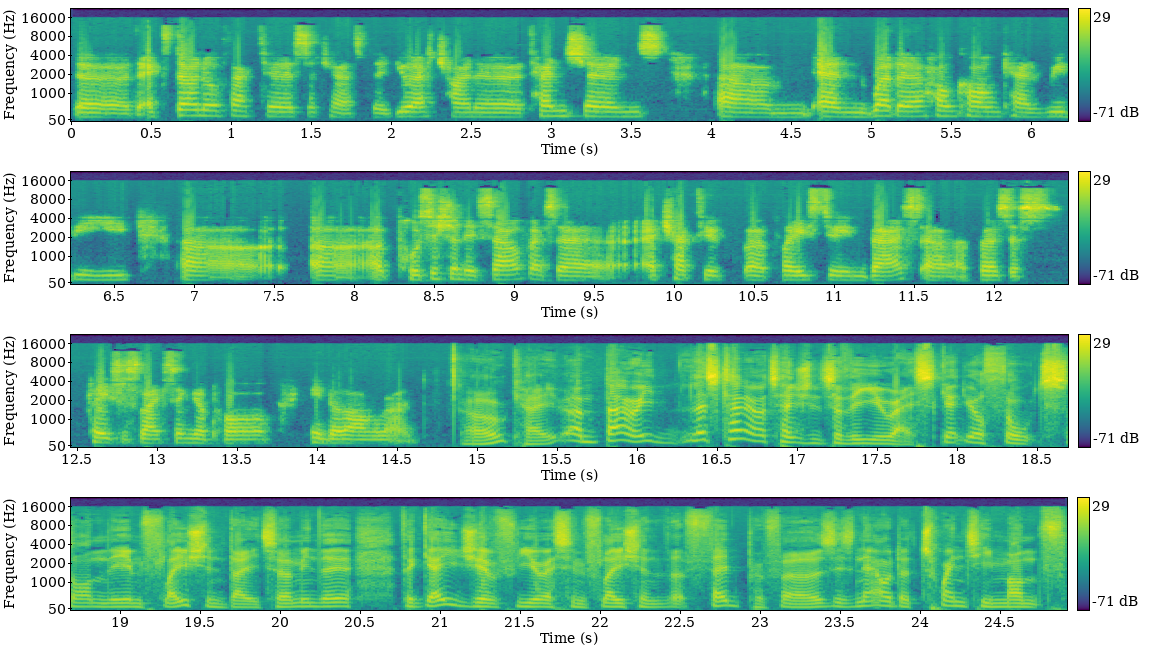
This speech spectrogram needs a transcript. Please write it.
the, the external factors such as the U.S. China tensions um, and whether Hong Kong can really uh, uh, position itself as an attractive uh, place to invest uh, versus places like Singapore in the long run. Okay. Um, Barry, let's turn our attention to the US. Get your thoughts on the inflation data. I mean, the, the gauge of US inflation that Fed prefers is now at a 20 month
